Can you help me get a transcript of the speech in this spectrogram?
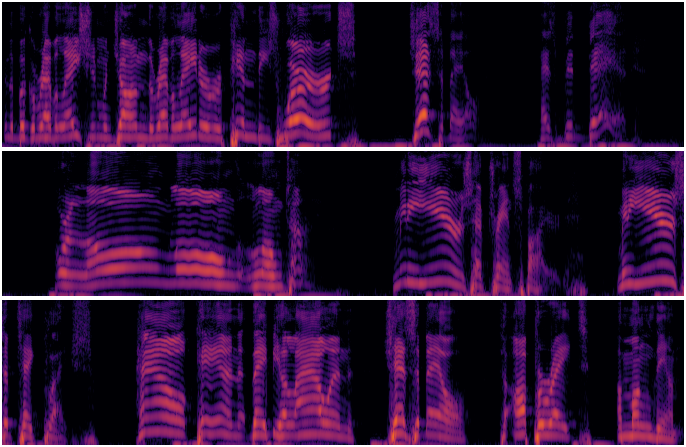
in the book of Revelation, when John the Revelator penned these words, Jezebel has been dead for a long, long, long time. Many years have transpired. Many years have taken place. How can they be allowing Jezebel to operate among them?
